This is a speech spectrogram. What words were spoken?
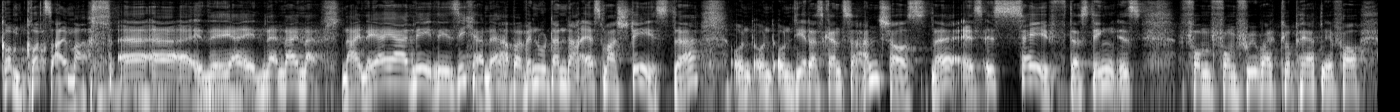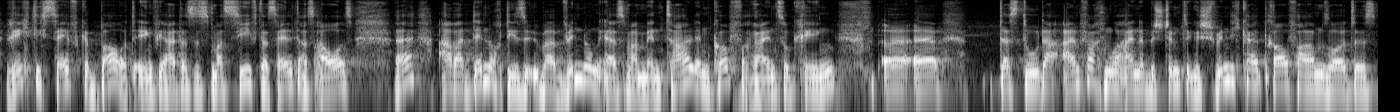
Komm, Kotzeimer. Äh, äh, ja, ne, nein, nein, nein, ja, ja, nee, nee, sicher, ne? Aber wenn du dann da erstmal stehst, ne? Und, und, und dir das Ganze anschaust, ne? Es ist safe. Das Ding ist vom, vom Freeride Club Herten e.V. richtig safe gebaut. Irgendwie hat das ist massiv, das hält das aus. Ne? Aber dennoch diese Überwindung erstmal mental im Kopf reinzukriegen, äh, äh, dass du da einfach nur eine bestimmte Geschwindigkeit drauf haben solltest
